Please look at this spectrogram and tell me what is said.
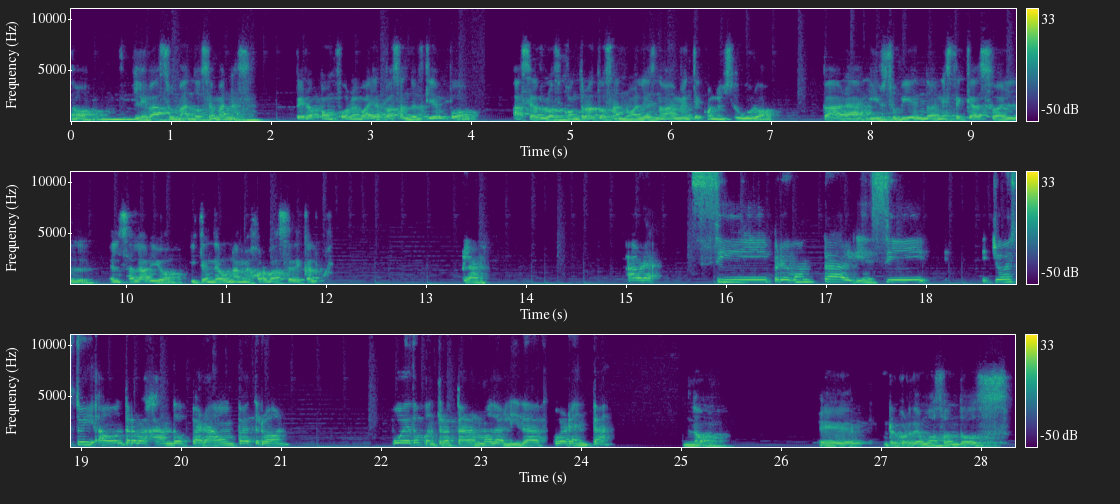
¿no? Le va sumando semanas, pero conforme vaya pasando el tiempo, hacer los contratos anuales nuevamente con el seguro para ir subiendo, en este caso, el, el salario y tener una mejor base de cálculo. Claro. Ahora, si pregunta alguien, si yo estoy aún trabajando para un patrón, ¿puedo contratar modalidad 40? No. Eh, recordemos, son dos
